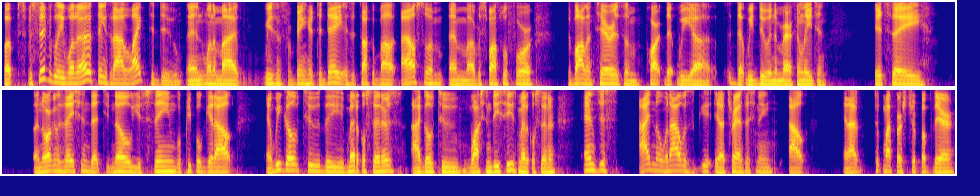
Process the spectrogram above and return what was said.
But specifically, one of the other things that I like to do, and one of my reasons for being here today, is to talk about. I also am, am uh, responsible for the volunteerism part that we uh, that we do in the American Legion. It's a an organization that you know you've seen where people get out and we go to the medical centers. I go to Washington D.C.'s medical center, and just I know when I was uh, transitioning out, and I took my first trip up there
